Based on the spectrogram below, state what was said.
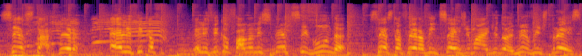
Sexta-feira, ele fica, ele fica falando isso desde segunda. Sexta-feira, 26 de maio de 2023.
